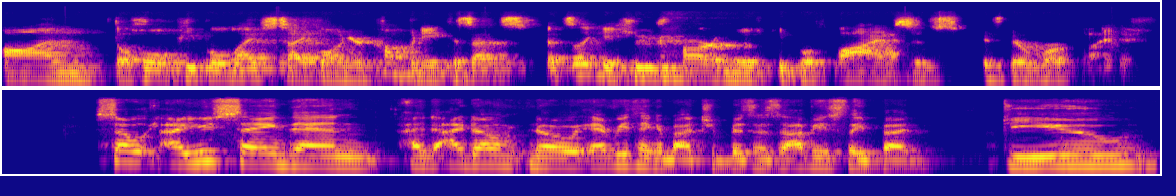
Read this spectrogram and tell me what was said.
on the whole people life cycle in your company? Because that's that's like a huge part of most people's lives is is their work life. So are you saying then I, I don't know everything about your business obviously, but do you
